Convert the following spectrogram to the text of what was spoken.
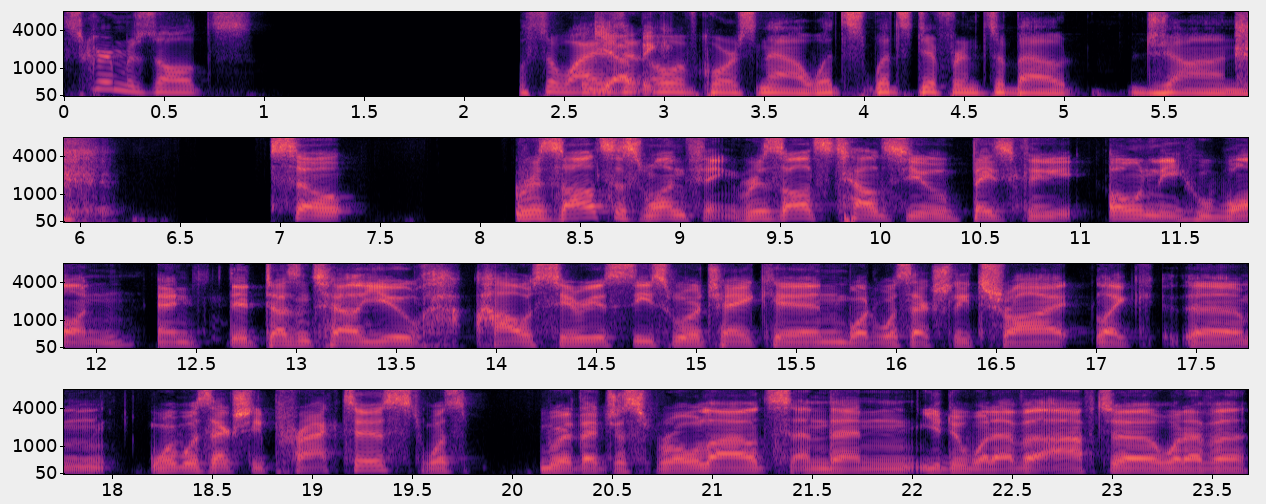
scrim results. So why Yeah, is it? bec- oh, of course. Now, what's what's different about John? So results is one thing. Results tells you basically only who won, and it doesn't tell you how serious these were taken, what was actually tried, like um, what was actually practiced, was where they're just rollouts and then you do whatever after whatever.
